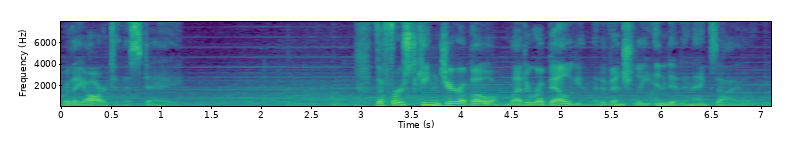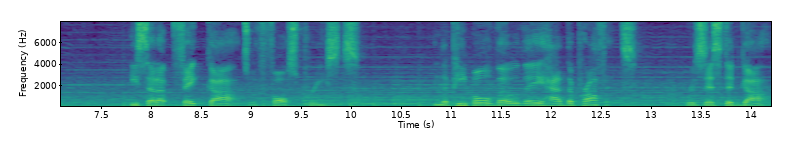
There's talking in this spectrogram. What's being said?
where they are to this day. The first king Jeroboam led a rebellion that eventually ended in exile. He set up fake gods with false priests. And the people, though they had the prophets, resisted God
